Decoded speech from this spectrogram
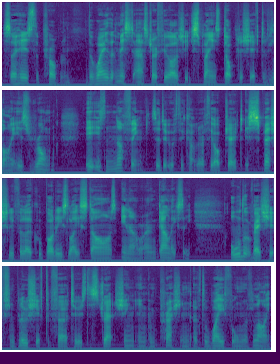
So here's the problem. The way that Mr. Astrotheology explains Doppler shift of light is wrong. It is nothing to do with the colour of the object, especially for local bodies like stars in our own galaxy. All that redshift and blueshift refer to is the stretching and compression of the waveform of light.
